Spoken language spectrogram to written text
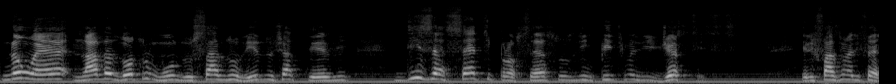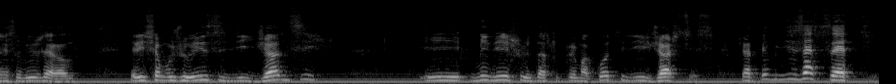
Não é nada do outro mundo. Os Estados Unidos já teve 17 processos de impeachment de justice. Eles fazem uma diferença, viu, Geraldo? Eles chamam juízes de justice e ministros da Suprema Corte de justice. Já teve 17.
